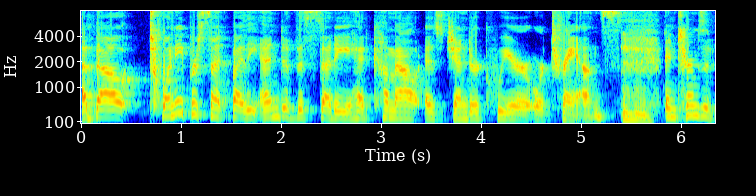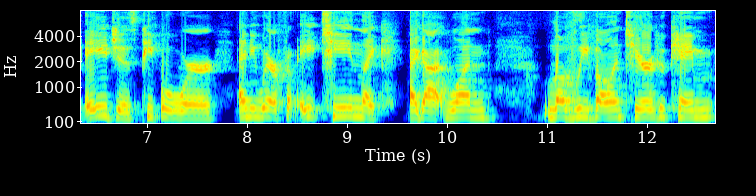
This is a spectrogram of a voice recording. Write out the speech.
About 20% by the end of the study had come out as genderqueer or trans. Mm-hmm. In terms of ages, people were anywhere from 18, like I got one lovely volunteer who came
